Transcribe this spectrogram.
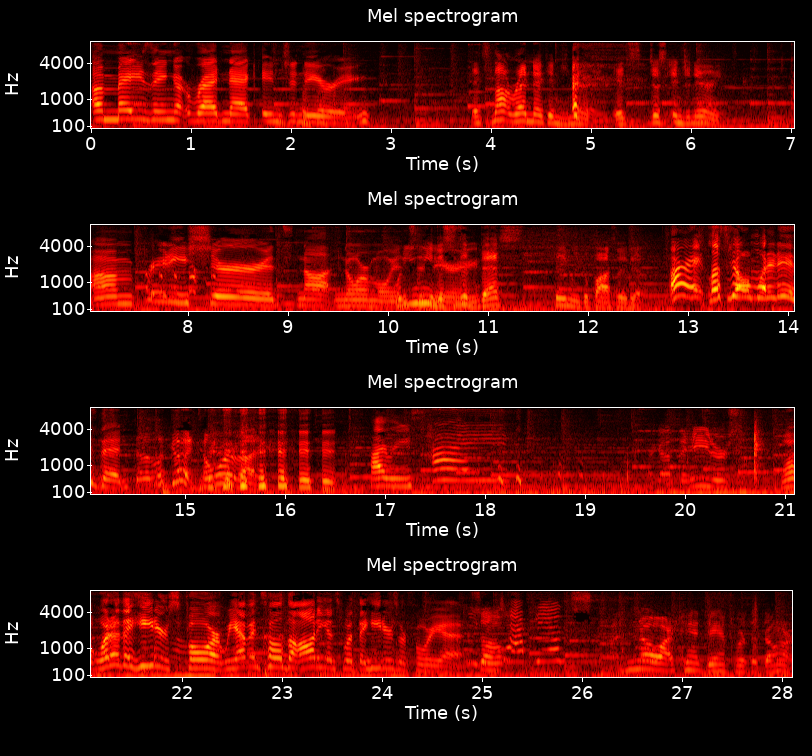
amazing redneck engineering. It's not redneck engineering. it's just engineering. I'm pretty sure it's not normal What do you mean? This is the best thing we could possibly do. All right, let's show them what it is then. Doesn't look good. Don't worry about it. Hi, Reese. I got the heaters. What, what are the heaters for? We haven't told the audience what the heaters are for yet. So, no, I can't dance with the darn.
